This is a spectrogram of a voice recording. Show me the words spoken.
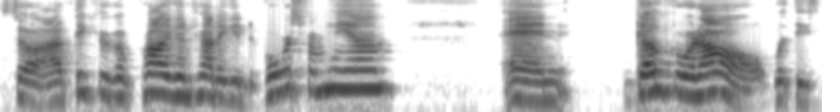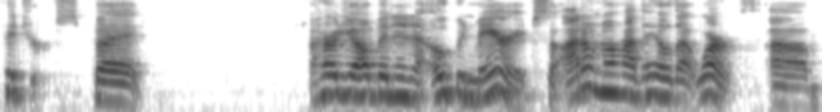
So I think you're probably going to try to get divorced from him and go for it all with these pictures. But I heard y'all been in an open marriage, so I don't know how the hell that works. Um,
